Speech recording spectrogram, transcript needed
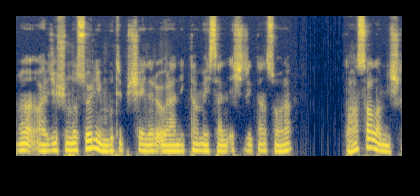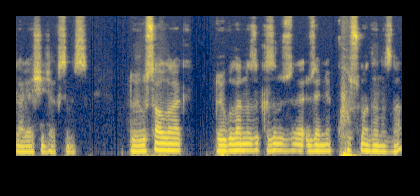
Ha, ayrıca şunu da söyleyeyim. Bu tip şeyleri öğrendikten ve içselleştirdikten sonra daha sağlam ilişkiler yaşayacaksınız. Duygusal olarak duygularınızı kızın üzerine, üzerine kusmadığınızda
